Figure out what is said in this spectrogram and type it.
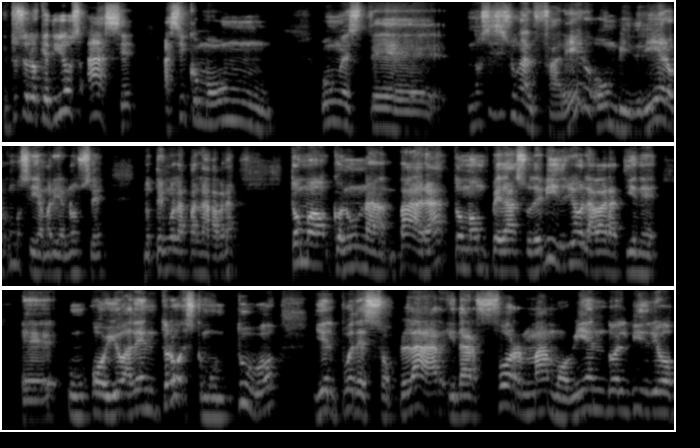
Entonces lo que Dios hace, así como un, un este, no sé si es un alfarero o un vidriero, ¿cómo se llamaría? No sé, no tengo la palabra. Toma con una vara, toma un pedazo de vidrio, la vara tiene eh, un hoyo adentro, es como un tubo, y él puede soplar y dar forma moviendo el vidrio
